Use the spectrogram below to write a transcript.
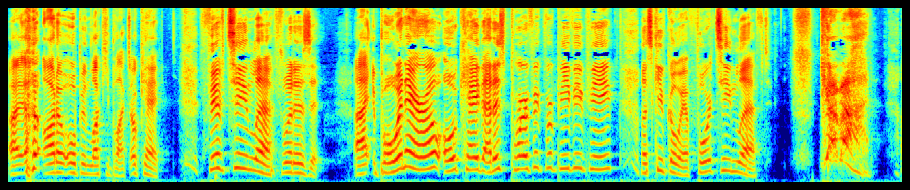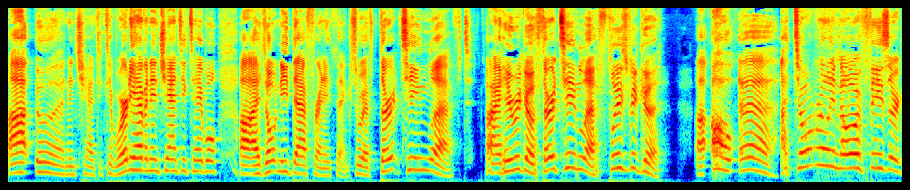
uh, auto open lucky blocks. Okay, 15 left. What is it? Uh, bow and arrow. Okay, that is perfect for PvP. Let's keep going. We have 14 left. Come on! Uh, an enchanting table. We already have an enchanting table. Uh, I don't need that for anything. So we have 13 left. All right, here we go. 13 left. Please be good. Uh, oh, uh, I don't really know if these are,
